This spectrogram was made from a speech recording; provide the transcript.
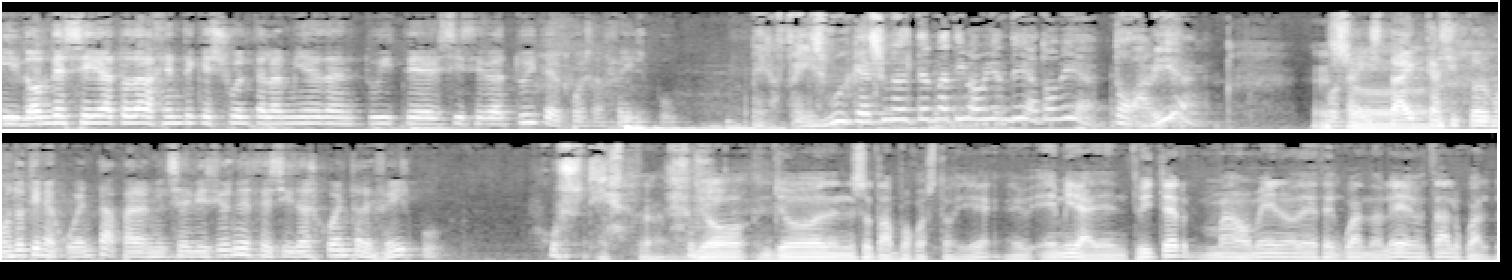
¿Y dónde se irá toda la gente que suelta la mierda en Twitter si se ve a Twitter? Pues a Facebook. Pero Facebook es una alternativa hoy en día todavía. Todavía. Pues ahí está, y casi todo el mundo tiene cuenta. Para mil servicios necesitas cuenta de Facebook. Hostia. Yo, yo en eso tampoco estoy, ¿eh? ¿eh? Mira, en Twitter más o menos de vez en cuando leo tal cual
